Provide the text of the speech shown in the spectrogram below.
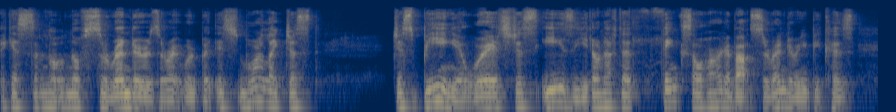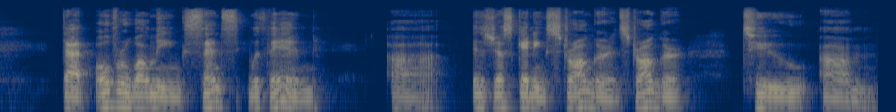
I guess I don't know if surrender is the right word, but it's more like just just being it, where it's just easy. You don't have to think so hard about surrendering because that overwhelming sense within. Uh, is just getting stronger and stronger to um,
